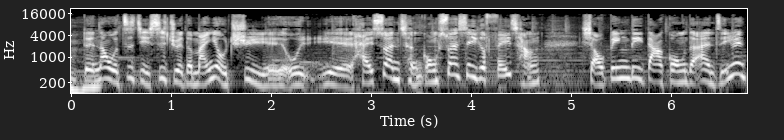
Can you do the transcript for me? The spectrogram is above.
嗯，对，那我自己是觉得蛮有趣，也我也还算成功，算是一个非常小兵立大功的案子，因为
